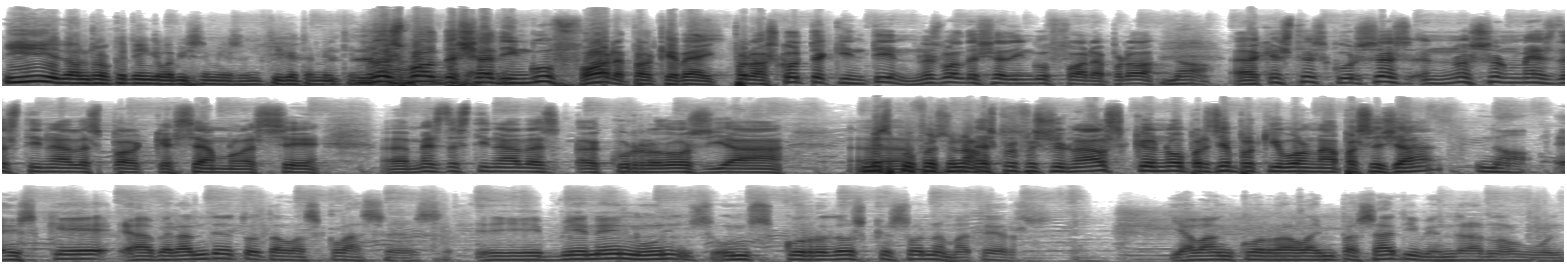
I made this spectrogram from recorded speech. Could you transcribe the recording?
i doncs el que tingui la vista més antiga també tindrà. No es vol deixar ningú fora, pel que veig, però escolta, Quintín, no es vol deixar ningú fora, però No. aquestes curses no són més destinades pel que sembla ser, eh, més destinades a corredors ja... Eh, Més professionals. Més professionals que no, per exemple, qui vol anar a passejar. No, és que hauran de totes les classes. I venen uns, uns corredors que són amateurs. Ja van córrer l'any passat i vendran algun.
